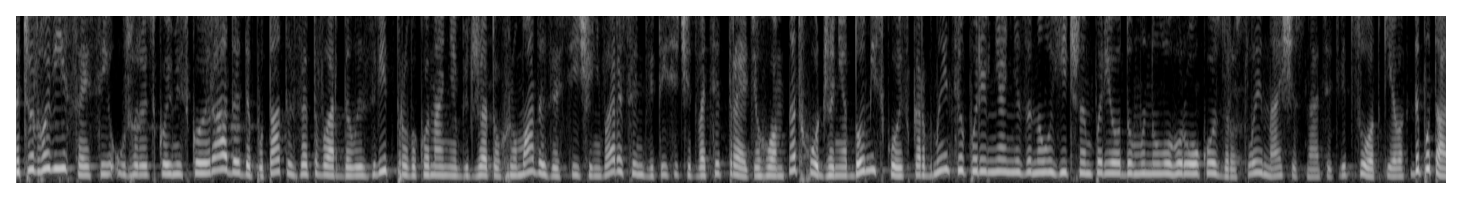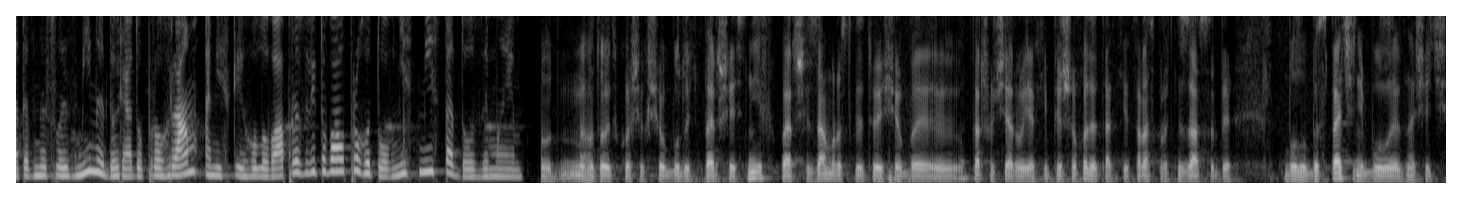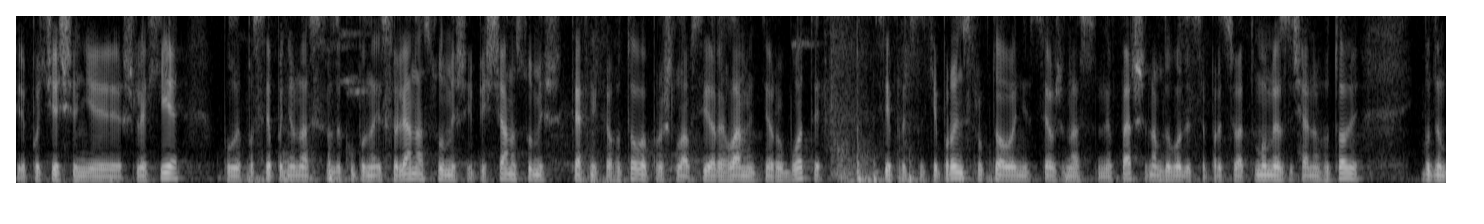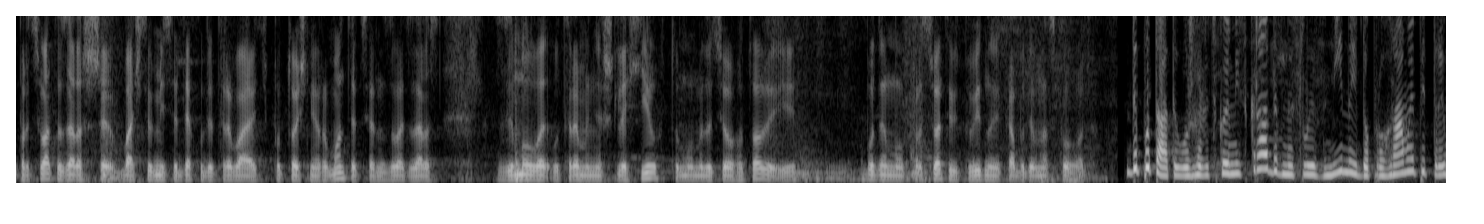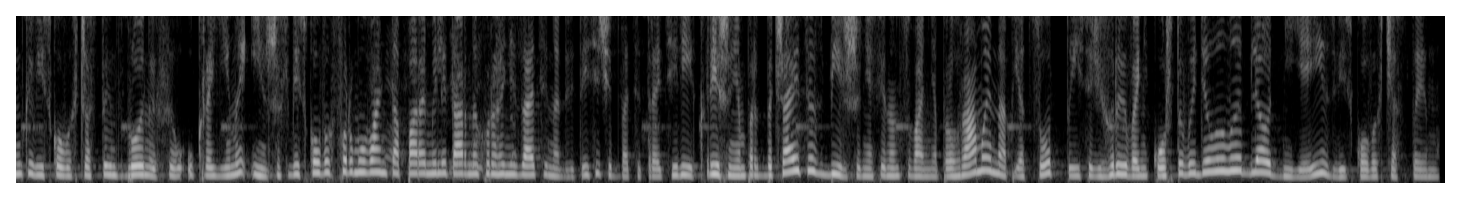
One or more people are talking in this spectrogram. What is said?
На черговій сесії Ужгородської міської ради депутати затвердили звіт про виконання бюджету громади за січень-вересень 2023-го. Надходження до міської скарбниці у порівнянні з аналогічним періодом минулого року зросли на 16%. Депутати внесли зміни до ряду програм, а міський голова прозвітував про готовність міста до зими. Ми готові також, якщо будуть перший сніг, перші заморозки, для того, щоб е, в першу чергу як і пішоходи, так і транспортні засоби були убезпечені, були значить, почищені шляхи, були посипані. У нас закуплена і соляна суміш, і піщана суміш. Техніка готова, пройшла всі регламентні роботи. Всі працівники проінструктовані. Це вже нас не вперше нам доводиться працювати. Тому ми, звичайно, готові. Будемо працювати зараз. Ще бачите, в місті декуди тривають поточні ремонти. Це називається зараз зимове утримання шляхів. Тому ми до цього готові і будемо працювати відповідно, яка буде в нас погода. Депутати Ужгородської міськради внесли зміни й до програми підтримки військових частин Збройних сил України, інших військових формувань та парамілітарних організацій на 2023 рік. Рішенням передбачається збільшення фінансування програми на 500 тисяч гривень. Кошти виділили для однієї з військових частин.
